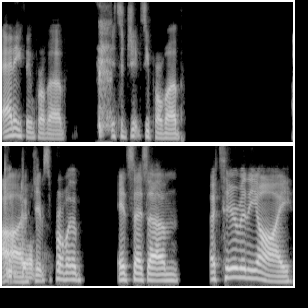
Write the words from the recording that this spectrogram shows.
anything proverb. It's a gypsy proverb. Uh oh, gypsy proverb. It says, um, a tear in the eye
